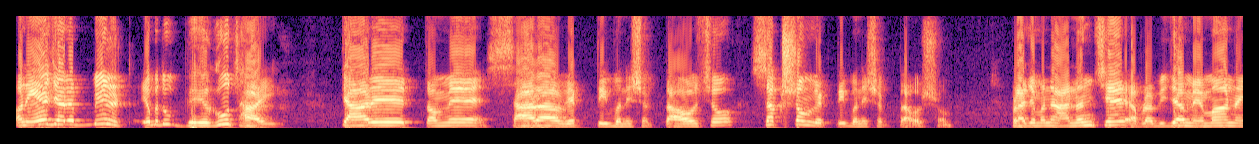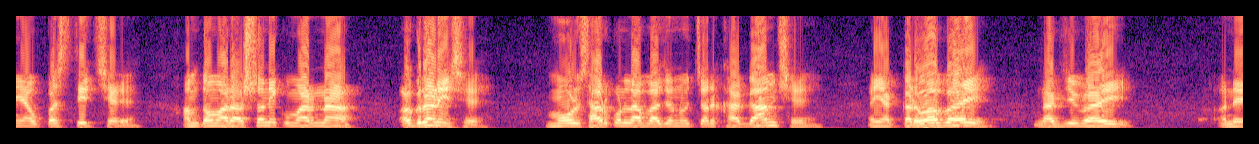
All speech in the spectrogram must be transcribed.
અને એ જ્યારે બિલ્ટ એ બધું ભેગું થાય, ત્યારે તમે સારા વ્યક્તિ બની શકતા હો છો, સક્ષમ વ્યક્તિ બની શકતા હો છો. પણ આજે મને આનંદ છે, આપણા બીજા મહેમાન અહીંયા ઉપસ્થિત છે. આમ તો અમારા અશ્વની કુમારના અગ્રણી છે. મૂળ સારકુંડલા બાજુનું ચરખા ગામ છે. અહીંયા કડવાભાઈ, નાગજીભાઈ અને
